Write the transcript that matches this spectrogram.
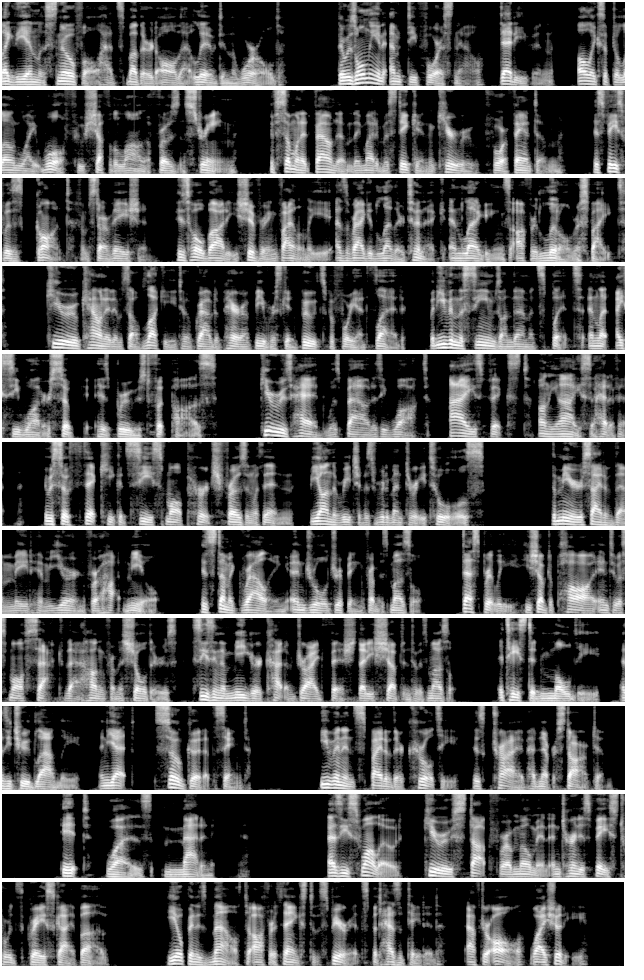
like the endless snowfall had smothered all that lived in the world. There was only an empty forest now, dead even, all except a lone white wolf who shuffled along a frozen stream. If someone had found him, they might have mistaken Kiuru for a phantom. His face was gaunt from starvation, his whole body shivering violently as the ragged leather tunic and leggings offered little respite. Kiuru counted himself lucky to have grabbed a pair of beaver skin boots before he had fled, but even the seams on them had split and let icy water soak his bruised footpaws. Kiuru's head was bowed as he walked, eyes fixed on the ice ahead of him. It was so thick he could see small perch frozen within, beyond the reach of his rudimentary tools. The mere sight of them made him yearn for a hot meal his stomach growling and drool dripping from his muzzle. Desperately, he shoved a paw into a small sack that hung from his shoulders, seizing a meager cut of dried fish that he shoved into his muzzle. It tasted moldy as he chewed loudly, and yet so good at the same time. Even in spite of their cruelty, his tribe had never starved him. It was maddening. As he swallowed, Kiuru stopped for a moment and turned his face towards the gray sky above. He opened his mouth to offer thanks to the spirits, but hesitated. After all, why should he?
